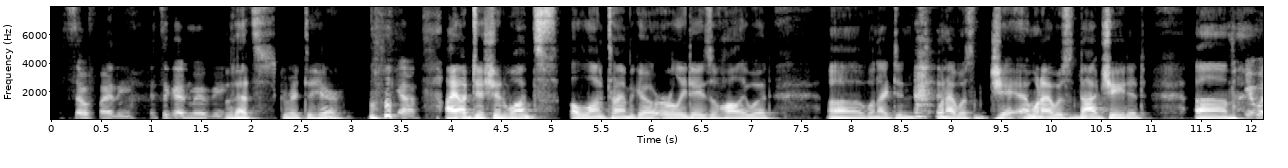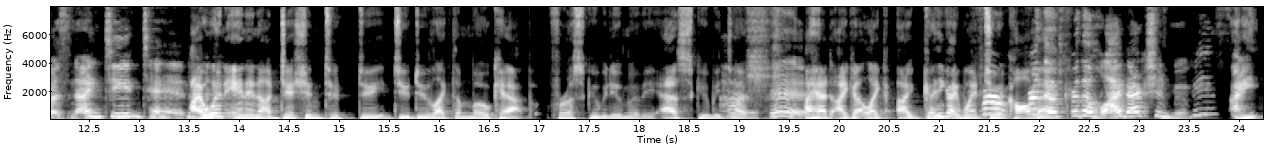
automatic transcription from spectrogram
it's so funny. It's a good movie. That's great to hear. Yeah. I auditioned once a long time ago, early days of Hollywood, uh, when I didn't, when I was ja- when I was not jaded. Um, It was 1910. I went in and auditioned to do to do like the mocap for a Scooby Doo movie as Scooby Doo. Oh shit! I had I got like I, I think I went for, to a callback. for the for the live action movies. I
